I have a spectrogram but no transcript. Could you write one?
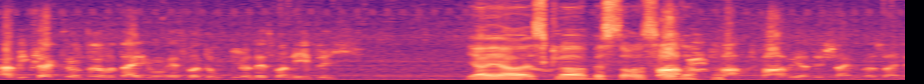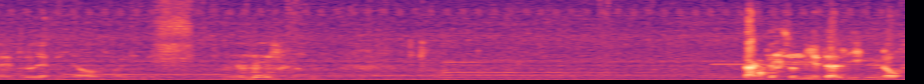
Aber wie gesagt, zu unserer Verteidigung, es war dunkel und es war neblig. ja, ja, ist klar, beste Ausrede. Fabi, Fa- Fabi hatte scheinbar seine Brille nicht auf. weiß ich nicht. Sagte zu mir, da liegen noch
